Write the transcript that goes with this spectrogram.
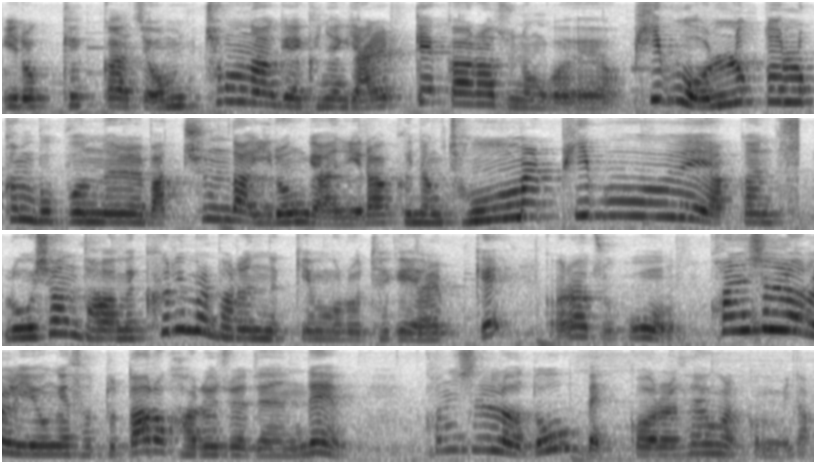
이렇게까지 엄청나게 그냥 얇게 깔아주는 거예요. 피부 얼룩덜룩한 부분을 맞춘다 이런 게 아니라 그냥 정말 피부에 약간 로션 다음에 크림을 바른 느낌으로 되게 얇게 깔아주고 컨실러를 이용해서 또 따로 가려줘야 되는데 컨실러도 맥 거를 사용할 겁니다.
